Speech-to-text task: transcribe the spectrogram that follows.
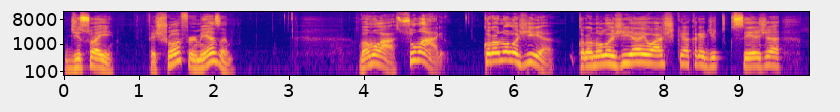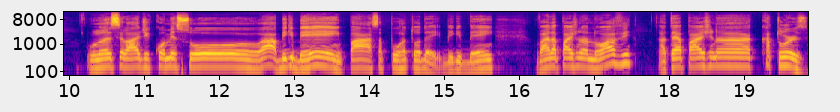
disso aí. Fechou? Firmeza? Vamos lá, sumário. Cronologia. Cronologia eu acho que acredito que seja o lance lá de começou. Ah, Big Bang, passa porra toda aí. Big Bang. Vai da página 9 até a página 14.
